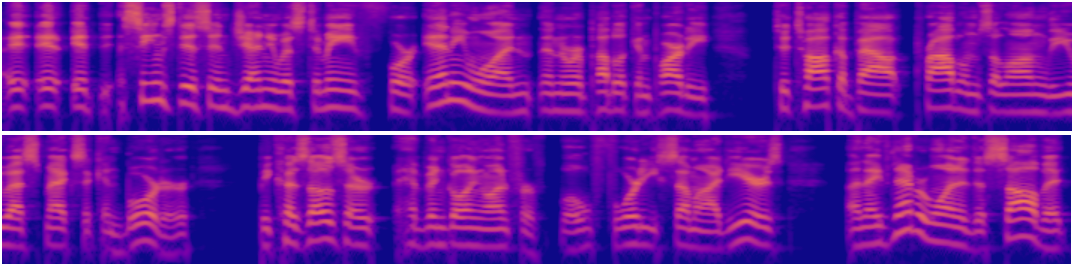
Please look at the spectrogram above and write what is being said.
it, it, it seems disingenuous to me for anyone in the Republican Party to talk about problems along the U.S. Mexican border because those are have been going on for well 40 some odd years and they've never wanted to solve it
